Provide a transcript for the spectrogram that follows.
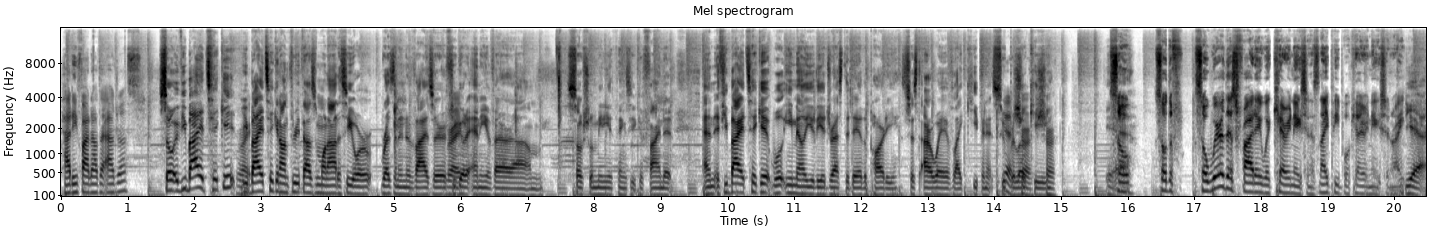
How do you find out the address? So if you buy a ticket, you buy a ticket on 3001 Odyssey or Resident Advisor. If you go to any of our um, social media things, you can find it. And if you buy a ticket, we'll email you the address the day of the party. It's just our way of like keeping it super yeah, low sure, key. Sure. Yeah. So so the f- so we're this Friday with Carry Nation. It's Night People Carry Nation, right? yeah.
